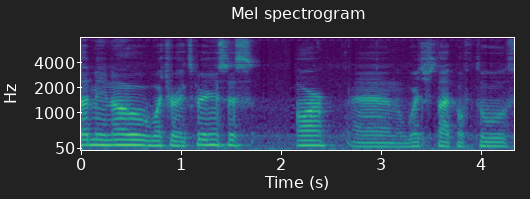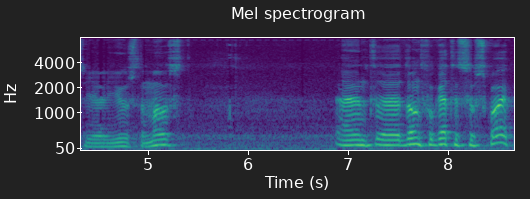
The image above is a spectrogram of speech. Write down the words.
Let me know what your experiences are and which type of tools you use the most. And uh, don't forget to subscribe.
